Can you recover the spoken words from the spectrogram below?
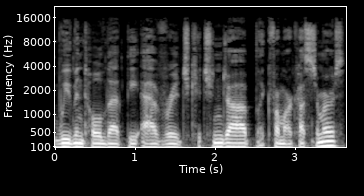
we've been told that the average kitchen job, like from our customers,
